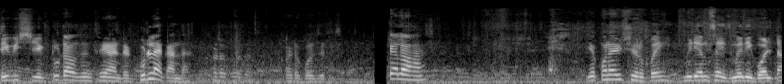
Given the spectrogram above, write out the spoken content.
तेवीसशे एक टू थाउजंड थ्री हंड्रेड कुठला आहे कांदा? हा? एकोणावीसशे रुपये मीडियम साईजमध्ये गोल्टा.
